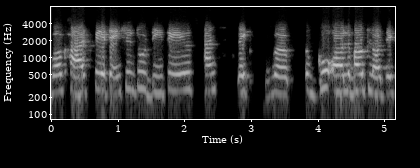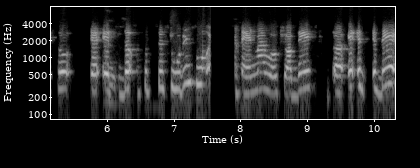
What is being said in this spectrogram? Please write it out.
work hard, pay attention to details, and like go all about logic. So it, it, the, the the students who attend my workshop, they uh, if, if they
